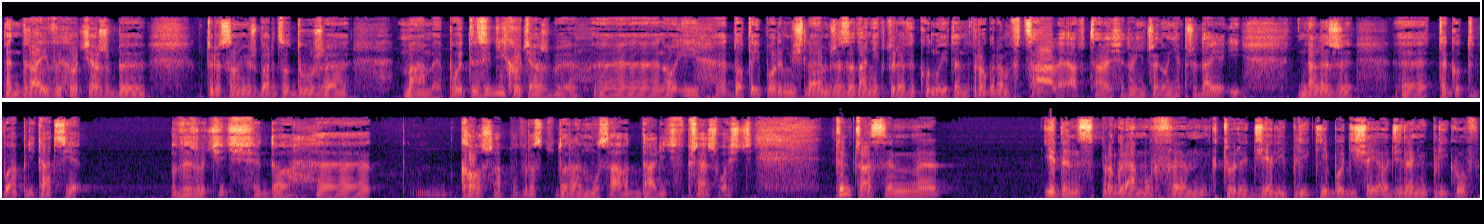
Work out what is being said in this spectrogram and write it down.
pendrive'y chociażby, które są już bardzo duże, mamy płyty CD chociażby. E, no i do tej pory myślałem, że zadanie, które wykonuje ten program wcale, a wcale się do niczego nie przydaje i należy e, tego typu aplikacje wyrzucić do e, kosza, po prostu do lamusa, oddalić w przeszłość. Tymczasem jeden z programów, który dzieli pliki, bo dzisiaj o dzieleniu plików,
